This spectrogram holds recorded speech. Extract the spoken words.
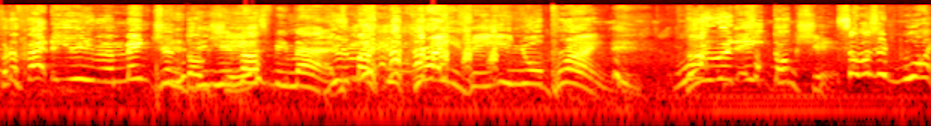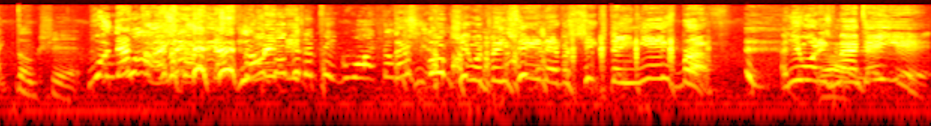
For the fact that you even mentioned dog you shit, You must be mad. you must be crazy in your brain. Who would eat dog shit? Someone said white dog shit. What? That's, not, that's I'm not going to pick white dog That's shit. dog shit was been sitting there for 16 years, bruv. And you want this man to eat it?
